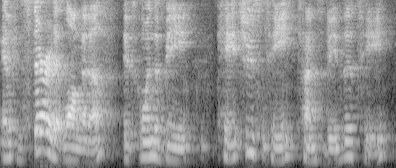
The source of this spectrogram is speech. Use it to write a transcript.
And if you stare at it long enough, it's going to be k choose t times v to the t.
